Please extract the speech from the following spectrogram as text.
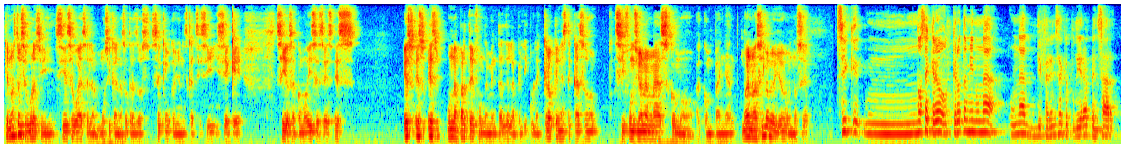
que no estoy seguro si, si ese güey hace la música en las otras dos. Sé que en Koyanis Katsi sí, y sé que sí, o sea, como dices, es, es, es, es, es una parte fundamental de la película. Creo que en este caso sí funciona más como acompañante. Bueno, así lo veo yo, no sé. Sí, que mm, no sé, creo, creo también una, una diferencia que pudiera pensar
